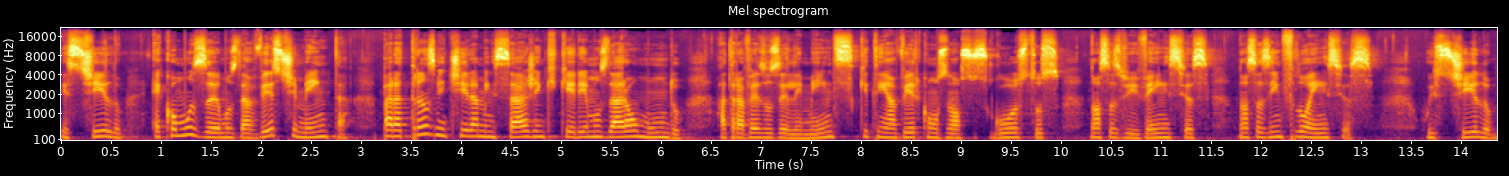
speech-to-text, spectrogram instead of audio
Estilo é como usamos da vestimenta para transmitir a mensagem que queremos dar ao mundo, através dos elementos que têm a ver com os nossos gostos, nossas vivências, nossas influências. O estilo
